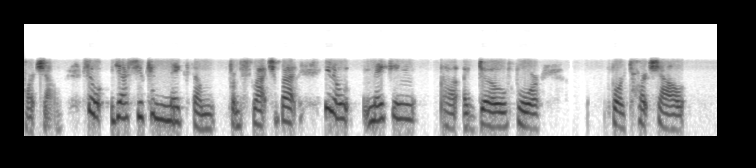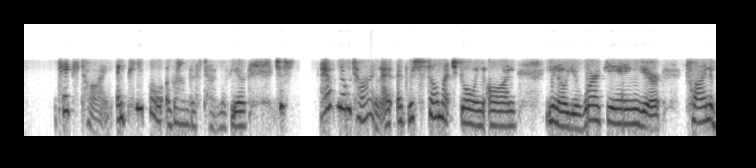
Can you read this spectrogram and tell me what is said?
tart shell. So, yes, you can make them from scratch, but, you know, making uh, a dough for for a tart shell takes time. And people around this time of year just have no time. I, I, there's so much going on. You know, you're working, you're trying to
